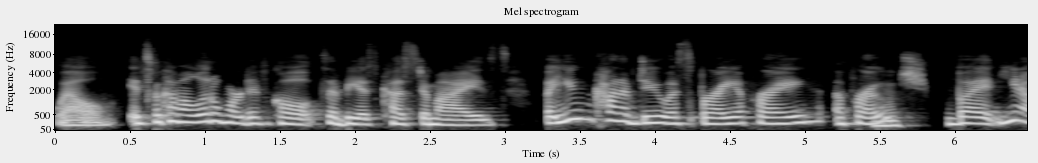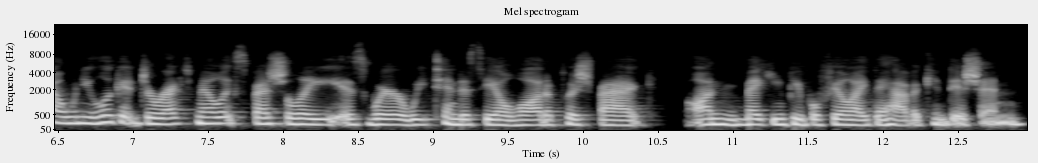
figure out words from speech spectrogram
well, it's become a little more difficult to be as customized. But you can kind of do a spray a pray approach. Mm-hmm. But, you know, when you look at direct mail, especially, is where we tend to see a lot of pushback on making people feel like they have a condition.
